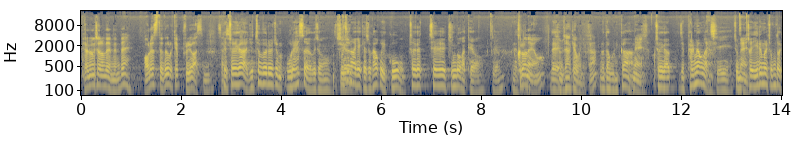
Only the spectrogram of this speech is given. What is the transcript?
별명처럼 됐는데 어렸을 때도 그렇게 불려왔습니다. 사실. 저희가 유튜브를 좀 오래 했어요. 그죠? 지금- 꾸준하게 계속 하고 있고 저희가 제일 긴 것 같아요. 그죠? 그래서 그러네요. 네. 지금 생각해 보니까. 그러다 보니까 네. 저희가 이제 별명 같이 좀 네. 저희 이름을 좀 더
